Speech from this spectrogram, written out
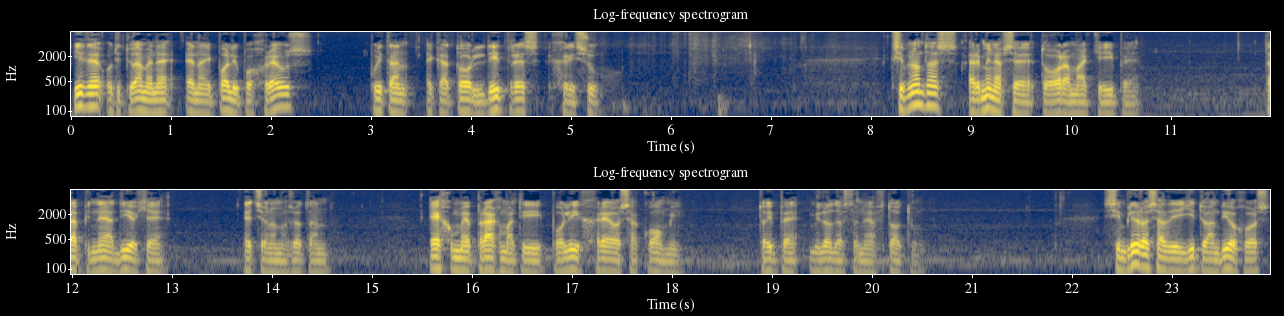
είδε ότι του έμενε ένα υπόλοιπο χρέος που ήταν 100 λίτρες χρυσού. Ξυπνώντας ερμήνευσε το όραμα και είπε «Ταπεινέ αντίοχε, έτσι ονομαζόταν, έχουμε πράγματι πολύ χρέος ακόμη», το είπε μιλώντας στον εαυτό του. Συμπλήρωσα διηγεί του Αντίοχος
